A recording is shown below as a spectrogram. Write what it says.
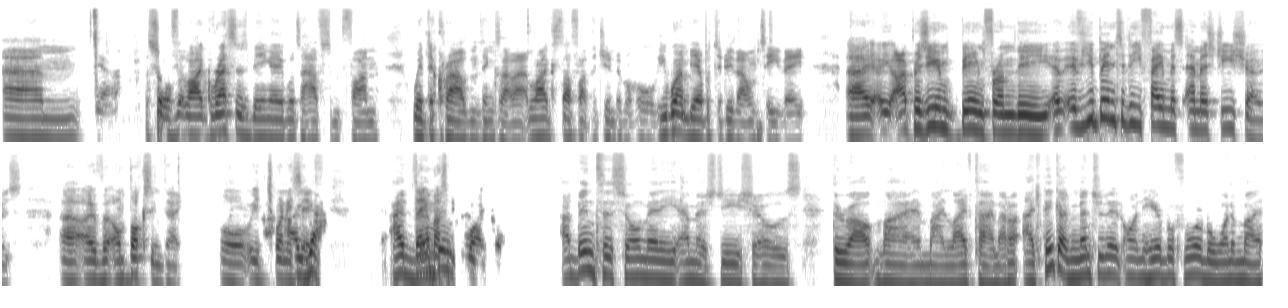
Um, Yeah. Sort of like wrestlers being able to have some fun with the crowd and things like that, like stuff like the Jinder Mahal. He won't be able to do that on TV. Uh, I presume, being from the, have you been to the famous MSG shows uh, over on Boxing Day or 26th? Uh, yeah. I've, They I've must been be quite cool. I've been to so many MSG shows throughout my my lifetime. I don't I think I've mentioned it on here before, but one of my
